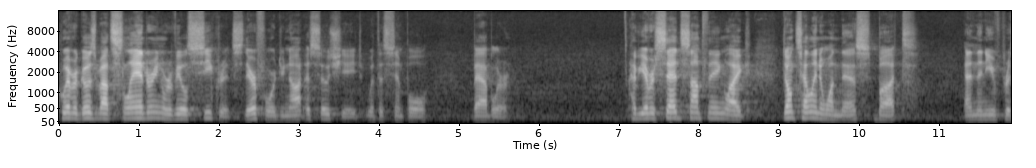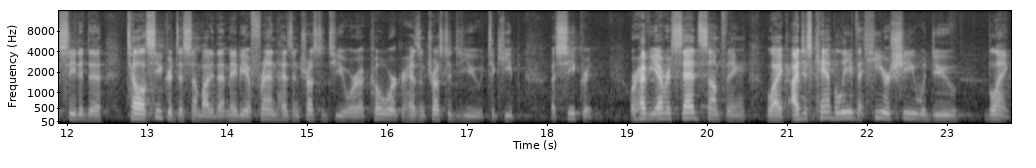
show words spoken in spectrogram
Whoever goes about slandering reveals secrets. Therefore do not associate with a simple babbler. Have you ever said something like don't tell anyone this, but and then you've proceeded to tell a secret to somebody that maybe a friend has entrusted to you or a coworker has entrusted to you to keep a secret? Or have you ever said something like, I just can't believe that he or she would do blank?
